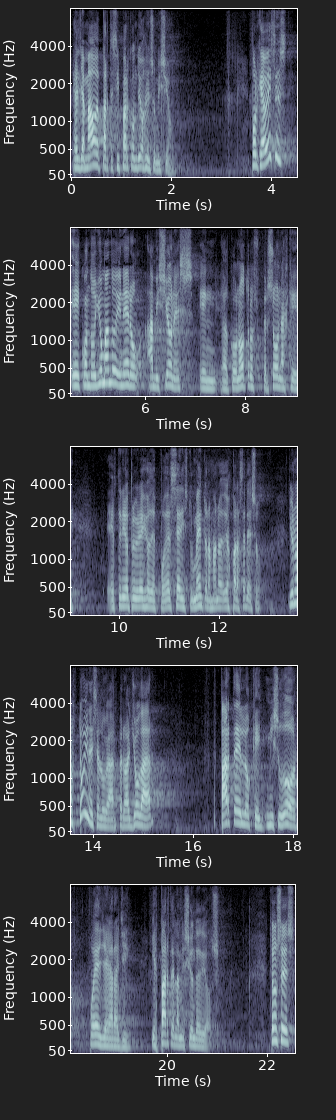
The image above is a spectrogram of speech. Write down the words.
el llamado de participar con Dios en su misión. Porque a veces eh, cuando yo mando dinero a misiones eh, con otras personas que he tenido el privilegio de poder ser instrumento en las manos de Dios para hacer eso. Yo no estoy en ese lugar, pero al yo dar, parte de lo que mi sudor puede llegar allí. Y es parte de la misión de Dios. Entonces,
